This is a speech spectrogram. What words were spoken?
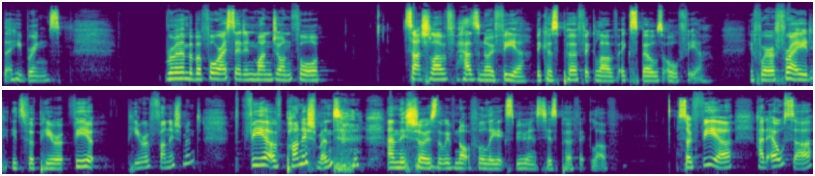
that he brings. Remember before i said in 1 john 4 such love has no fear because perfect love expels all fear if we're afraid, it's for fear, fear, fear of punishment, fear of punishment, and this shows that we've not fully experienced His perfect love. So fear had Elsa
